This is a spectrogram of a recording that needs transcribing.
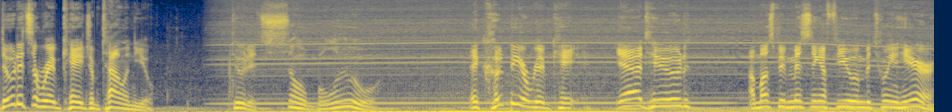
dude. It's a rib cage. I'm telling you, dude. It's so blue. It could be a rib cage. Yeah, dude. I must be missing a few in between here.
